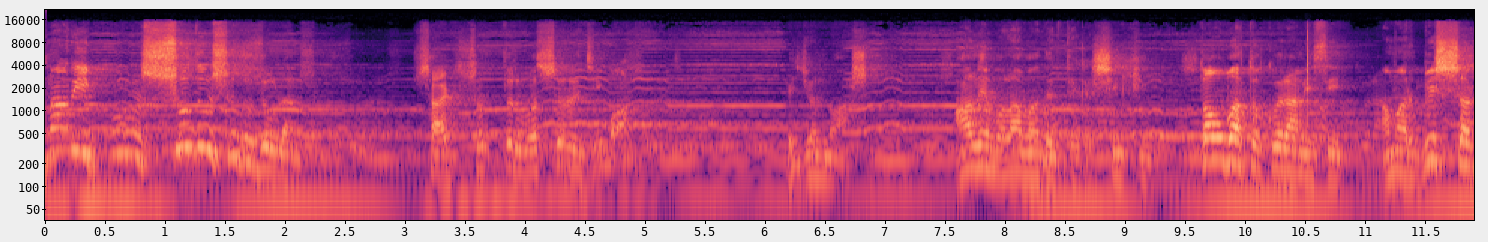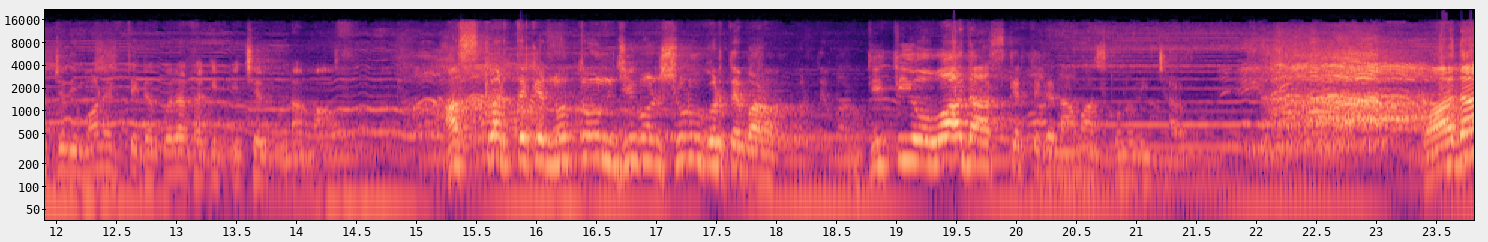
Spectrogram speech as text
নারী, পুরুষ শুধু শুধু দৌড়ানো। ষাট, সত্তর বছরের জীবন। এই জন্য আসুন। আলেম ওলামাদের থেকে শিখি। তওবা তো করে নিছি আমার বিশ্বাস যদি মনের থেকে করে থাকি, পিছের গুণা মাফ। আজকার থেকে নতুন জীবন শুরু করতে পারো। দ্বিতীয় ওয়াদা আজকের থেকে নামাজ কোনোদিন ছাড়বো। ওয়াদা?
